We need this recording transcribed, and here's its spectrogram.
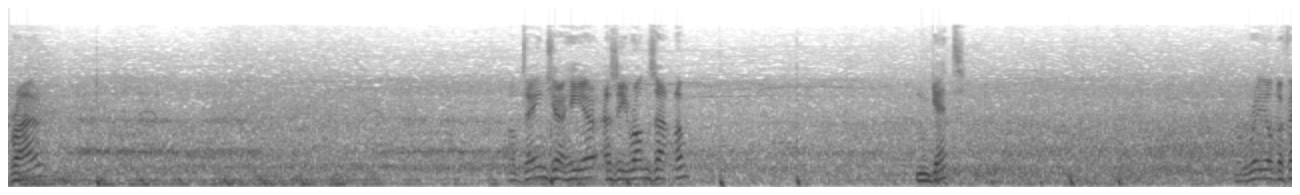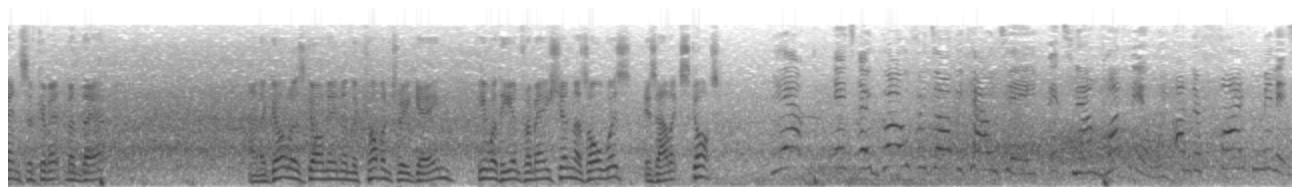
Browne. Danger here as he runs at them. And get. Real defensive commitment there. And a goal has gone in in the Coventry game. Here with the information, as always, is Alex Scott. Yeah, it's a goal for Derby County. It's now 1-0 with under five minutes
